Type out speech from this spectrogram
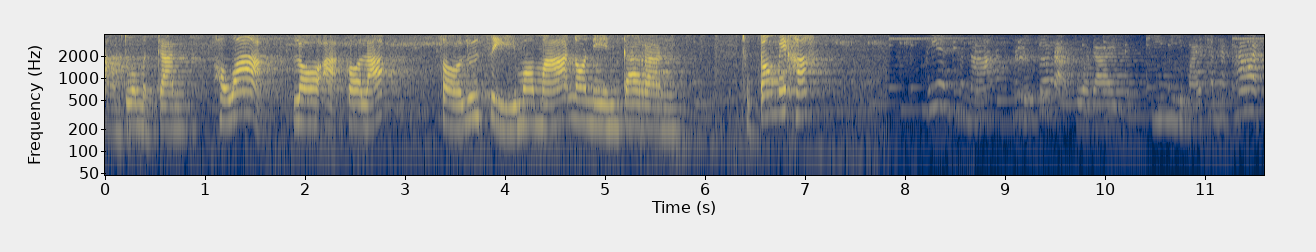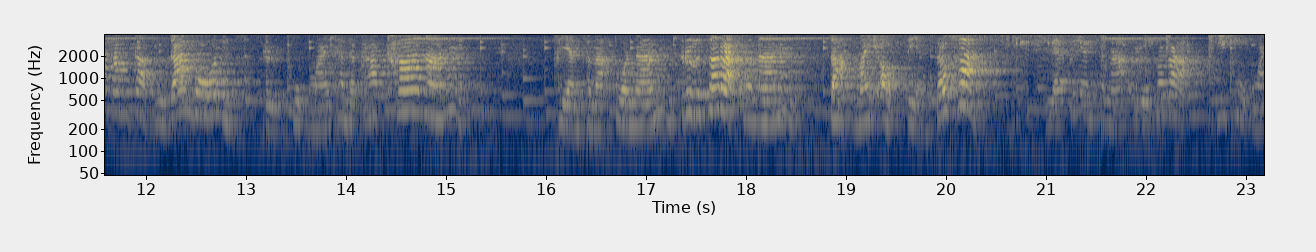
3ตัวเหมือนกัน เพราะว่ารออะกอลักษ์สอฤาษีมอม้านอนเนนการัน ถูกต้องไหมคะับอยู่ด้านบน หรือถูกไม้ทันตคาตฆ่านั้น พยัญชนะตัวนั้นหรือสระตัวนั้นจะไม่ออกเสียงเจ้าค่ะ และพยัญชนะหรือสระที่ถูกไม้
